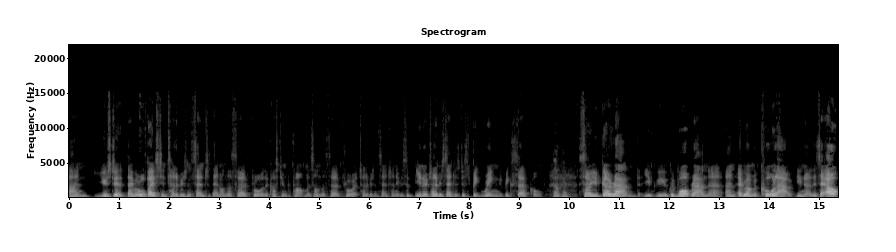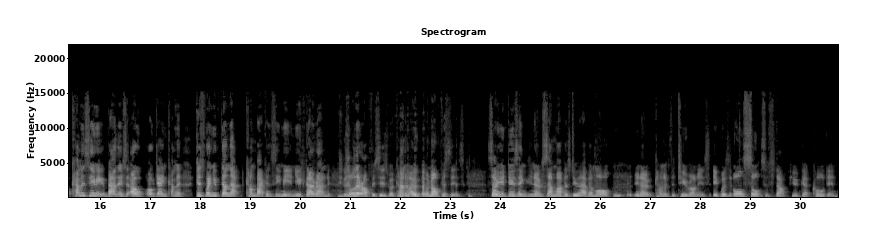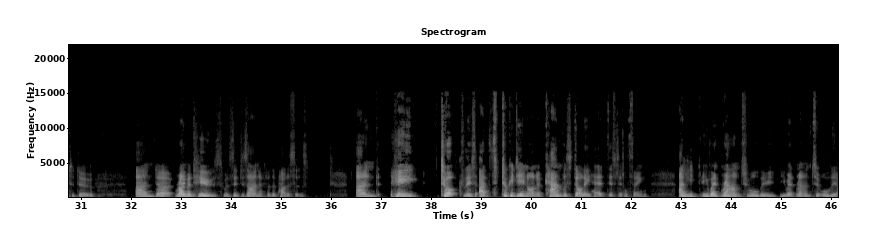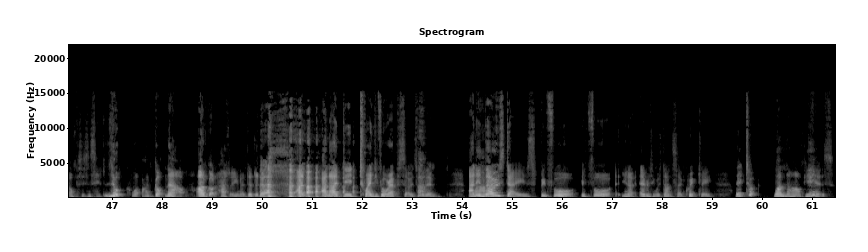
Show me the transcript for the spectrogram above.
And used to, they were all based in Television Centre then on the third floor. The costume department was on the third floor at Television Centre, and it was, a, you know, Television Centre is just a big ring, a big circle. Okay. So you'd go round, you you could walk round there, and everyone would call out. You know, they'd say, "Oh, come and see me about this." Oh, oh, Jane, come and just when you've done that, come back and see me. And you'd go round because all their offices were kind of open offices. So you'd do things. You know, some mothers do have a more, you know, kind of the two Ronnies. It was all sorts of stuff you'd get called in to do. And uh, Raymond Hughes was the designer for the Pallisers, and he took this. I took it in on a canvas dolly head. This little thing, and he he went round to all the he went round to all the offices and said, "Look what I've got now. I've got a hatter, you know." Da, da, da. and and I did twenty four episodes with him. And in those days, before before you know everything was done so quickly, it took one and a half years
